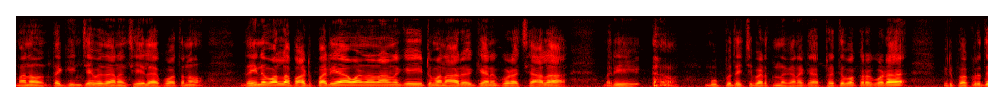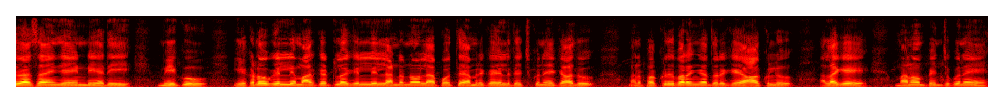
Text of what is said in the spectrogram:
మనం తగ్గించే విధానం చేయలేకపోతున్నాం. దీనివల్ల అటు పర్యావరణానికి ఇటు మన ఆరోగ్యానికి కూడా చాలా మరి ముప్పు తెచ్చి పెడుతుంది కనుక ప్రతి ఒక్కరు కూడా మీరు ప్రకృతి వ్యవసాయం చేయండి. అది మీకు ఎక్కడోకి వెళ్ళి మార్కెట్లోకి వెళ్ళి లండనో లేకపోతే అమెరికా వెళ్ళి తెచ్చుకునే కాదు. మన ప్రకృతి పరంగా దొరికే ఆకులు అలాగే మనం పెంచుకునే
